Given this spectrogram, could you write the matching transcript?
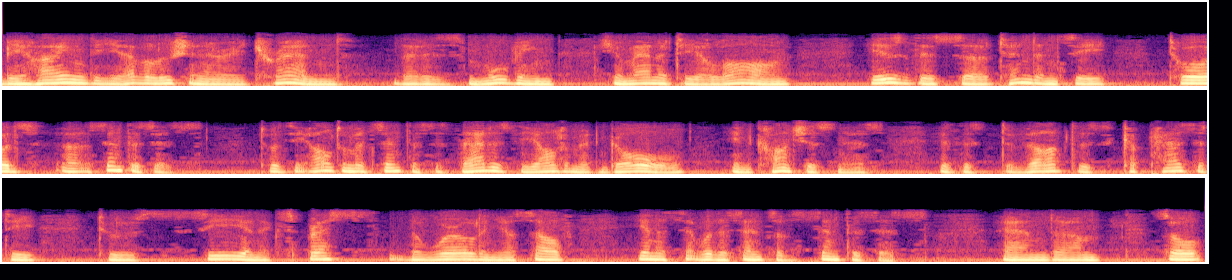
behind the evolutionary trend that is moving humanity along is this uh, tendency towards uh, synthesis, towards the ultimate synthesis. That is the ultimate goal in consciousness is this develop this capacity to see and express the world and yourself in a with a sense of synthesis, and um, so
